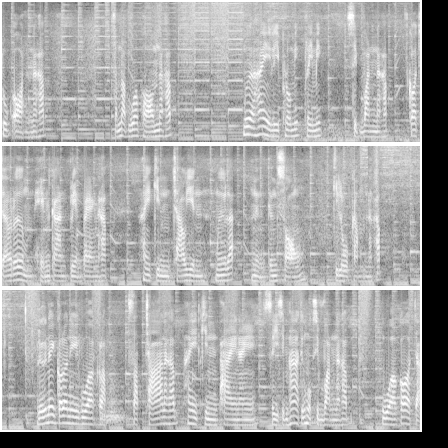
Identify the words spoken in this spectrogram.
ลูกอ่อนนะครับสำหรับวัวผอมนะครับ เมื่อให้รีโปรมิกพรีมิก 10 วันนะครับ ก็จะเริ่มเห็นการเปลี่ยนแปลงนะครับ ให้กินเช้าเย็นมื้อละ 1-2 กิโลกรัมนะครับ หรือในกรณีวัวกลับสัตว์ช้านะครับ ให้กินภายใน 45-60 วันนะครับ วัวก็จะ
